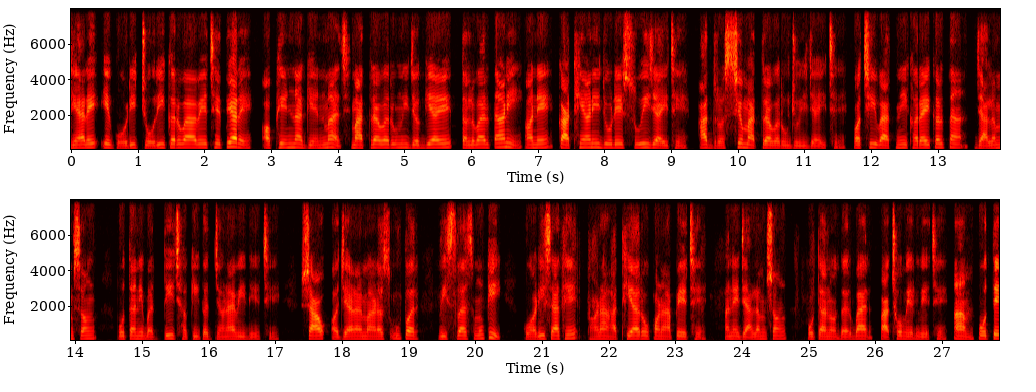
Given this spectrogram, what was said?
જ્યારે એ ઘોડી ચોરી કરવા આવે છે ત્યારે અફીણના ઘેનમાં જ માત્રાવરુની જગ્યાએ તલવાર તાણી અને કાઠિયાણી જોડે સૂઈ જાય છે. આ દ્રશ્ય માત્રાવરુ જોઈ જાય છે. પછી વાતની ખરાઈ કરતા જાલમસંગ પોતાની બધી જ હકીકત જણાવી દે છે. સાવ અજાણા માણસ ઉપર વિશ્વાસ મૂકી ઘોડી સાથે ઘણા હથિયારો પણ આપે છે અને જાલમસંગ પોતાનો દરબાર પાછો મેળવે છે. આમ પોતે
